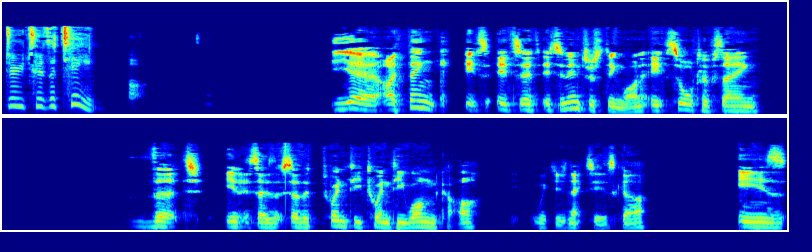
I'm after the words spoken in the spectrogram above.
do to the team? Yeah, I think it's it's it's an interesting one. It's sort of saying that know, so that- so the 2021 car, which is next year's car, is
